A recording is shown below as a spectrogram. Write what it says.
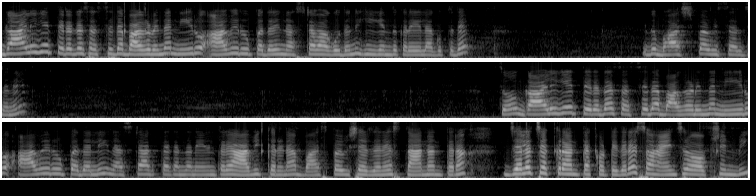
ಗಾಳಿಗೆ ತೆರೆದ ಸಸ್ಯದ ಭಾಗಗಳಿಂದ ನೀರು ಆವಿ ರೂಪದಲ್ಲಿ ನಷ್ಟವಾಗುವುದನ್ನು ಹೀಗೆಂದು ಕರೆಯಲಾಗುತ್ತದೆ. ಇದು ಬಾಷ್ಪ ವಿಸರ್ಜನೆ. ಸೊ ಗಾಳಿಗೆ ತೆರೆದ ಸಸ್ಯದ ಭಾಗಗಳಿಂದ ನೀರು ಆವಿ ರೂಪದಲ್ಲಿ ನಷ್ಟ ಆಗ್ತಕ್ಕಂಥ ಏನಂತಾರೆ? ಆವಿಕರಣ ಬಾಷ್ಪ ವಿಸರ್ಜನೆ ಸ್ಥಾನಾಂತರ, ಜಲಚಕ್ರ ಅಂತ ಕೊಟ್ಟಿದ್ದಾರೆ. ಸೊ ಆನ್ಸರ್ ಆಪ್ಷನ್ ಬಿ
